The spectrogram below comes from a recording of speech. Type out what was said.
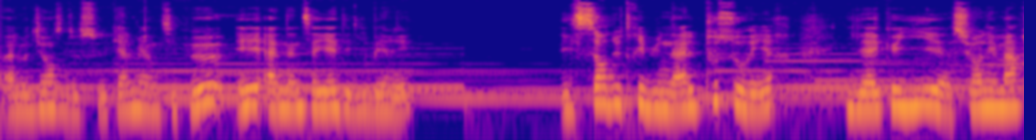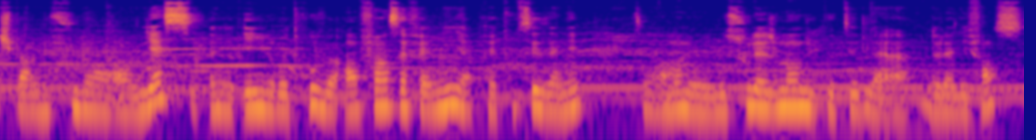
à, l'audience de se calmer un petit peu et Adnan Sayed est libéré. Il sort du tribunal tout sourire, il est accueilli sur les marches par une foule en, en et il retrouve enfin sa famille après toutes ces années. C'est vraiment le, soulagement du côté de la, de la défense.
